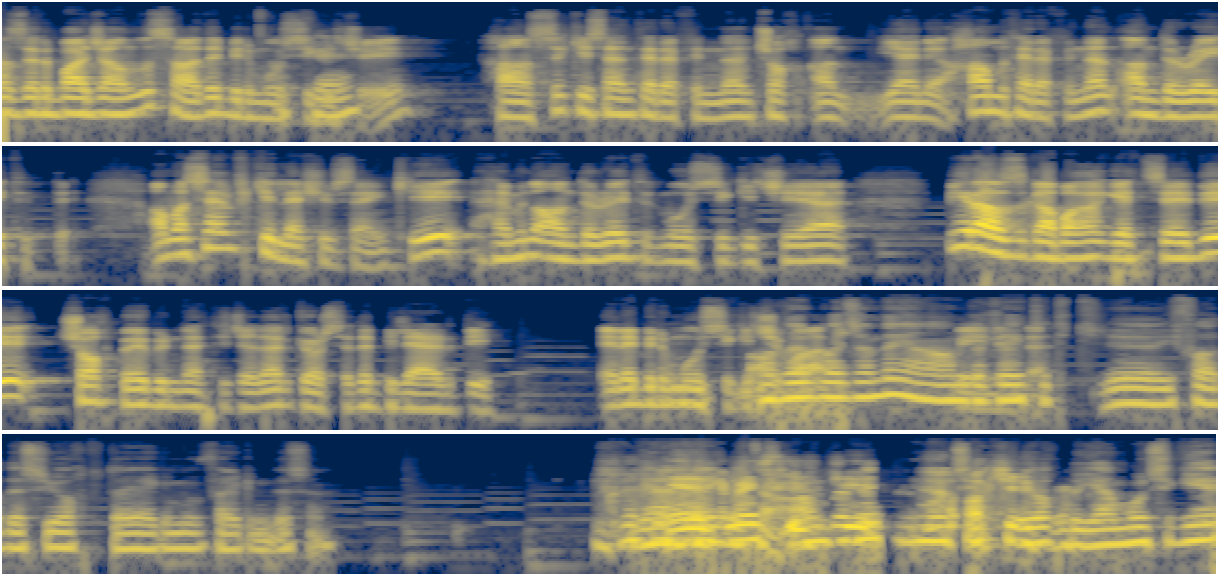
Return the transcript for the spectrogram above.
Azərbaycanlı sadə bir musiqiçi, hansı ki sən tərəfindən çox yəni hamı tərəfindən underrateddir. Amma sən fikirləşirsən ki, həmin underrated musiqiçiyə biraz qabağa getsəydi, çox böyük bir nəticələr göstərə bilərdi. Elə bir musiqiçi var. Azərbaycanda yəni beynində. underrated ə, ifadəsi yoxdur da, yəqin bu fərqindəsən. Yəni Yəni demək demək istəyir ki- underrated musiqi Okey. yoxdur. Yəni musiqiyə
